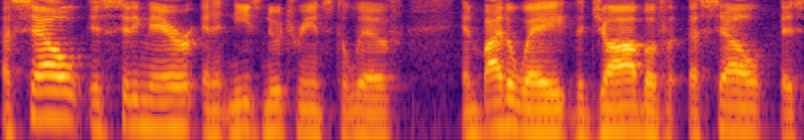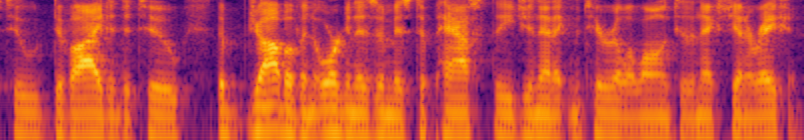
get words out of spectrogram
a cell is sitting there and it needs nutrients to live. And by the way, the job of a cell is to divide into two. The job of an organism is to pass the genetic material along to the next generation.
